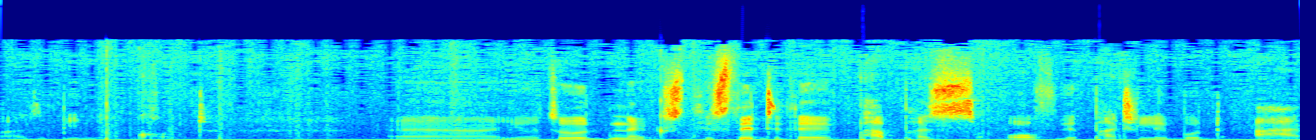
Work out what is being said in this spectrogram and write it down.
has been caught. Uh, told next state the purpose of the part labeled R.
